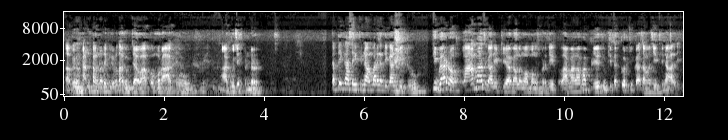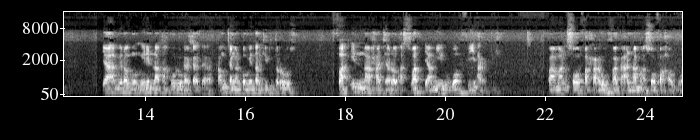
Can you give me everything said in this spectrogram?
Tapi rang nona keliru tanggung jawab umur aku. Aku cek bener. Ketika Sayyidina Umar ngendikan gitu, di lama sekali dia kalau ngomong seperti itu. Lama-lama beliau itu ditegur juga sama Sayyidina Ali. Ya Amirul Mukminin la taqulu hakada. Kamu jangan komentar gitu terus. Fa inna hajarul aswad yamilu wa fi ardi. Faman sofahahu fa ka'annama sofahahu.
